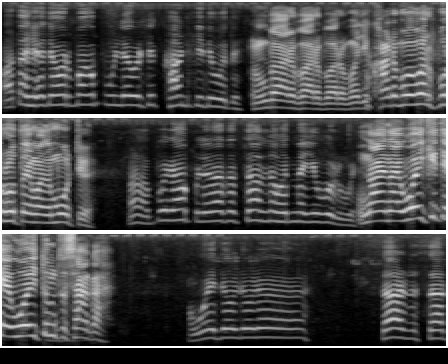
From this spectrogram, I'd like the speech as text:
आता ह्याच्यावर बघा पुढल्या वर्षी खांड किती होते बरं बरं बरं. म्हणजे खांड भरपूर होतंय माझं मोठं. हा पण आपल्याला आता चालणं होत नाही बरोबर. नाही नाही वय किती आहे? वय तुमचं सांगा. वय जवळजवळ साठ साठ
